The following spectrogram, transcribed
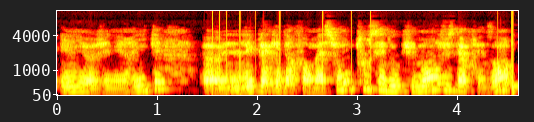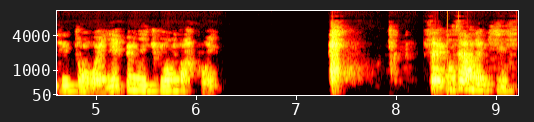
et euh, générique, euh, les plaquettes d'information, tous ces documents jusqu'à présent étaient envoyés uniquement par courrier. Ça concerne qui?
